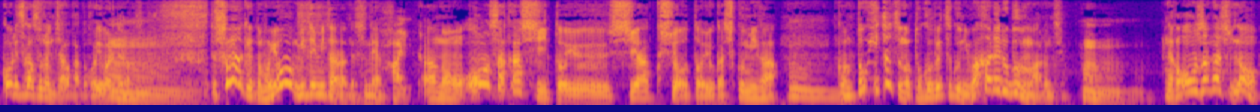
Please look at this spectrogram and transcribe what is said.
効率化するんちゃうかとか言われてるんです。で、そうやけども、よう見てみたらですね、はいあの、大阪市という市役所というか仕組みが、このと5つの特別区に分かれる部分もあるんですよ。うん。なんか大阪市の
